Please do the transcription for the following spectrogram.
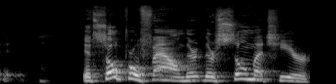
it's so profound. There, there's so much here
